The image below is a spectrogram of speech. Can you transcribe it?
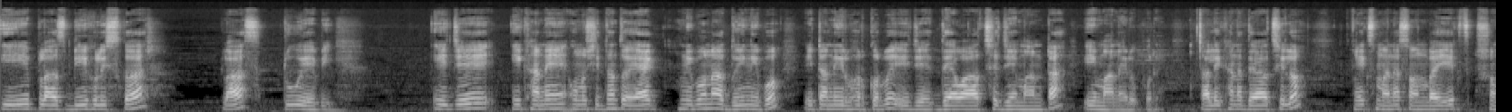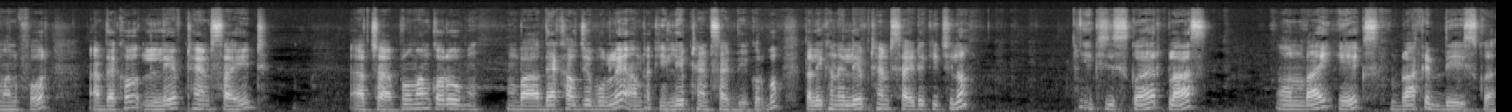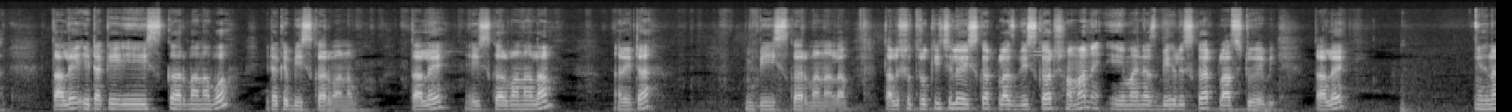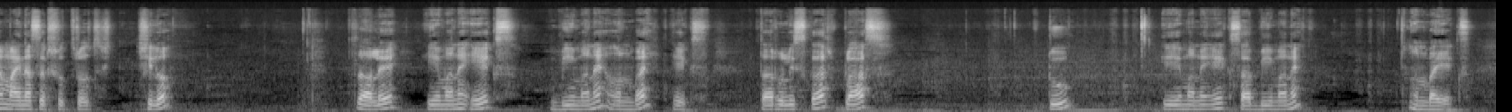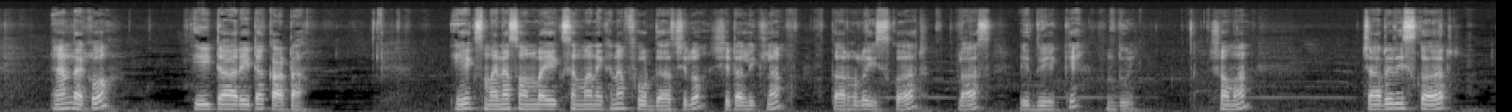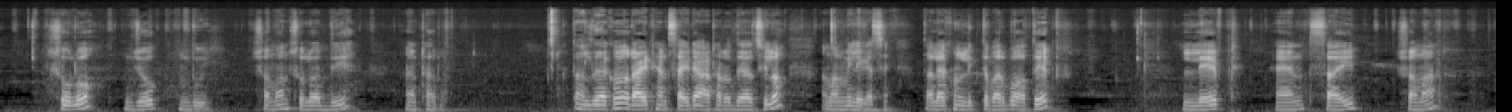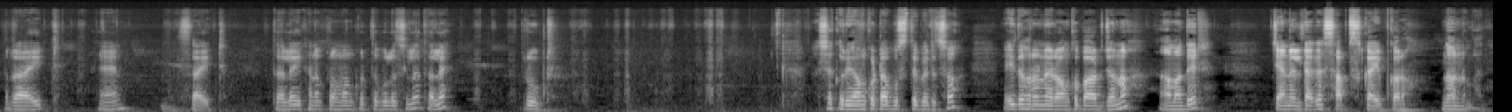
a plus b whole square plus two a b এই যে এখানে অনুসিদ্ধান্ত এক নিব না, দুই নিব, এটা নির্ভর করবে এই যে দেওয়া আছে যে মানটা এই মানের উপরে। তাহলে এখানে দেওয়া ছিল x minus one by x সমান ফোর আর দেখো লেফট হ্যান্ড সাইড আচ্ছা প্রমাণ করো বা দেখাও যে বললে আমরা কি লেফট হ্যান্ড সাইড দিয়ে করব। তাহলে এখানে লেফট হ্যান্ড সাইডে কি ছিল? X square plus one by x bracket দিয়ে স্কোয়ার তাহলে এটাকে এ স্কোয়ার বানাবো, এটাকে বি স্কোয়ার বানাবো। তাহলে এ স্কোয়ার বানালাম, আর এটা বি স্কোয়ার বানালাম। তাহলে সূত্র কী ছিল? A square plus b square সমান a minus b whole square plus two a b তাহলে এখানে মাইনাসের সূত্র ছিল। তাহলে এ মানে এক্স বি মানে ওয়ান বাই এক্স তার whole square plus two a মানে এক্স আর বি মানে ওয়ান বাই এক্স অ্যান্ড দেখো, এইটা আর এইটা কাটা। এক্স মাইনাস ওয়ান বাই এক্সের মান এখানে ফোর দেওয়া ছিল, সেটা লিখলাম। তার হলো স্কোয়ার প্লাস এই দুই এককে দুই। সমান চারের স্কোয়ার ষোলো যোগ দুই, সমান ষোলো আর দিয়ে আঠারো। তাহলে দেখো রাইট হ্যান্ড সাইডে আঠারো দেওয়া ছিল, আমার মিলে গেছে। তাহলে এখন লিখতে পারব অতএব লেফট হ্যান্ড সাইড সমান রাইট হ্যান্ড সাইড তাহলে এখানে প্রমাণ করতে বলেছিল, তাহলে প্রুভড আশা করি অঙ্কটা বুঝতে পেরেছ। এই ধরনের অঙ্ক পাওয়ার জন্য আমাদের চ্যানেলটাকে সাবস্ক্রাইব করো। ধন্যবাদ।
